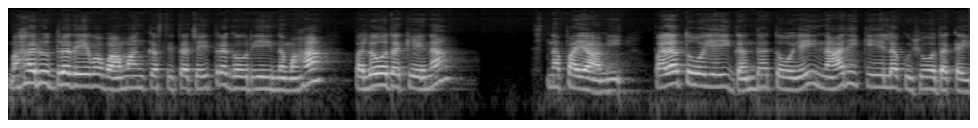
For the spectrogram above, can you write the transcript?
ಮಹರುದ್ರದೇವ ಚೈತ್ರ ಗೌ รียೈ ನಮಃ ಫಲೋದಕೇನ ಸ್ನಪಯಾಮಿ. ಫಲತೋಯೈ ಗಂಧತೋಯೈ ನಾರಿಕೇಲ ಕುಶೋದಕೈ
